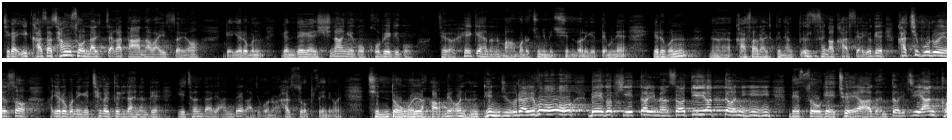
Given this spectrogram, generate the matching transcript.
제가 이 가사 장소 날짜가 다 나와 있어요. 그러니까 여러분 이건 내 신앙이고 고백이고 제가 회개하는 마음으로 주님이 주신 노래이기 때문에 여러분 어, 가사를 그냥 뜻 생각하세요. 여기 같이 부르어서 여러분에게 책을 드리려 했는데 이게 전달이 안 돼 가지고는 할 수 없어요. 진동을 하면은 된 줄 알고 맥없이 떨면서 뛰었더니 내 속에 죄악은 떨지 않고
